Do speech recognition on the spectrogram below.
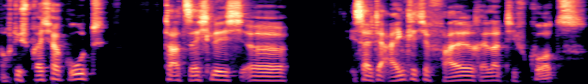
Auch die Sprecher gut. Tatsächlich äh, ist halt der eigentliche Fall relativ kurz.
